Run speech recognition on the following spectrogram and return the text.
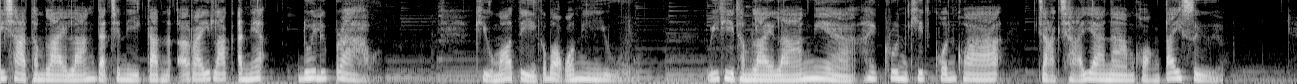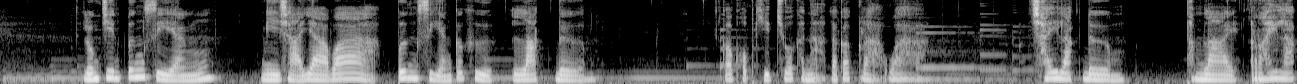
วิชาทำลายล้างดัชนีกันไร้ลักษ์อันเนี้ยด้วยหรือเปล่า ขิวหม้อตีก็บอกว่ามีอยู่ วิธีทำลายล้างเนี่ยให้ครุ่นคิดค้นคว้าจากฉายานามของใต้สื่อ หลวงจีนปึ้งเสียง มีฉายาว่าปึ้งเสียงก็คือลักเดิม ก็ขบคิดชั่วขณะแล้วก็กล่าวว่า ใช้ลักเดิมทำลายไร้ลัก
